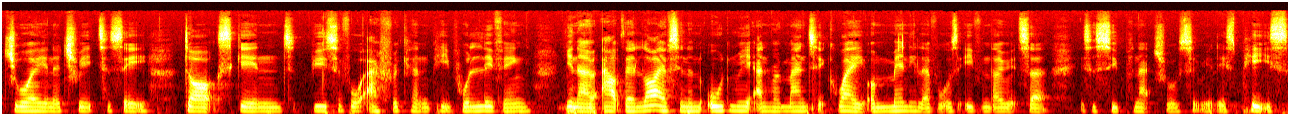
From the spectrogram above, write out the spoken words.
joy and a treat to see dark skinned, beautiful African people living, you know, out their lives in an ordinary and romantic way on many levels, even though it's a it's a supernatural surrealist piece.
